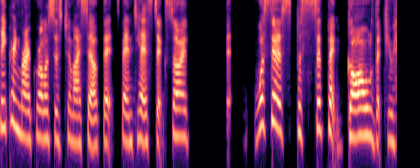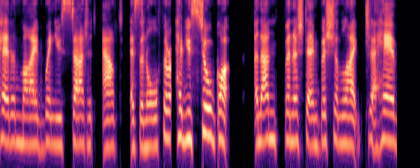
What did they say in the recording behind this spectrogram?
Keeping my promises to myself, that's fantastic. So, eh, was there a specific goal that you had in mind when you started out as an author? Have you still got an unfinished ambition like to have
